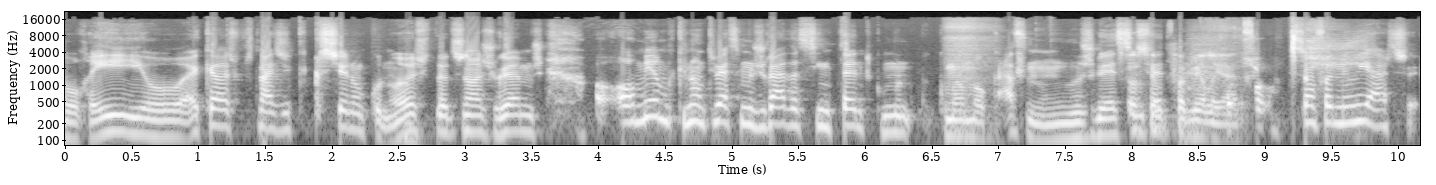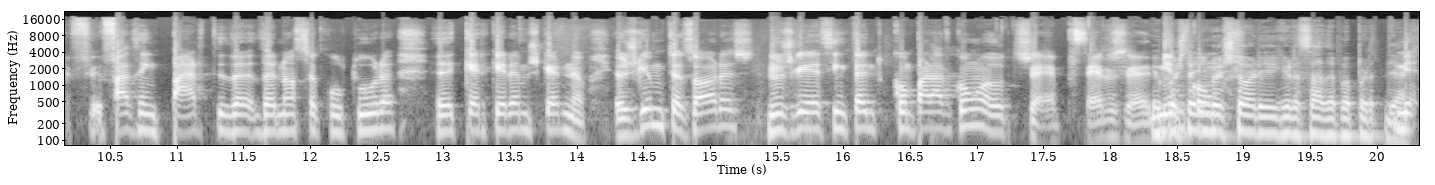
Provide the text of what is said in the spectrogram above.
o Rio, aquelas personagens que cresceram connosco, todos nós jogamos, ou, ou, mesmo que não tivéssemos jogado assim tanto como, como é o meu caso, não joguei assim são tanto. familiares. São familiares, fazem parte da, da nossa cultura, uh, quer queiramos, quer não. Eu joguei muitas horas, não joguei assim tanto comparado com outros, é, percebes? Eu mesmo tenho com, uma história engraçada para partilhar.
